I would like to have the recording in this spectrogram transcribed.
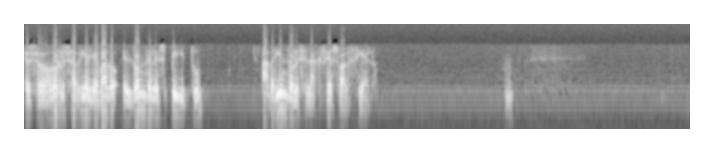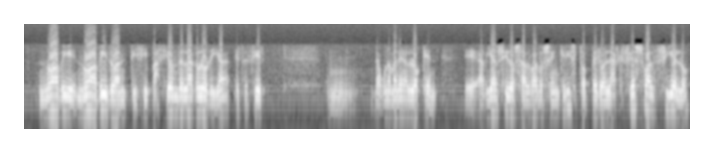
el Salvador les habría llevado el don del Espíritu, abriéndoles el acceso al cielo. No, no ha habido anticipación de la gloria, es decir, mm, de alguna manera lo que eh, habían sido salvados en Cristo, pero el acceso al cielo,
